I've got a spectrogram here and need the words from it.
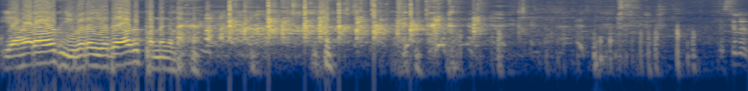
யாராவது இவரை எதையாவது பண்ணுங்களேன். சில்லு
